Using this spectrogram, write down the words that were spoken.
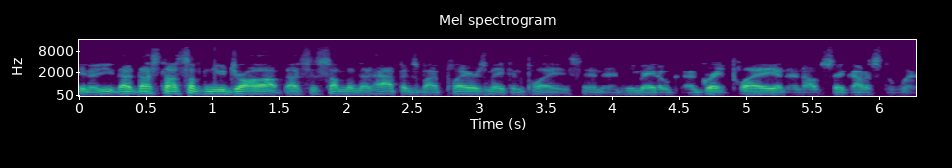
you know, you, that, that's not something you draw up. That's just something that happens by players making plays. And, and he made a, a great play and, and obviously got us to win.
